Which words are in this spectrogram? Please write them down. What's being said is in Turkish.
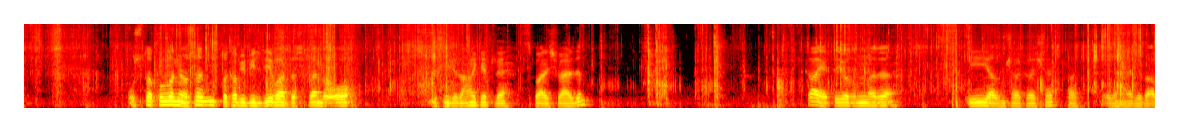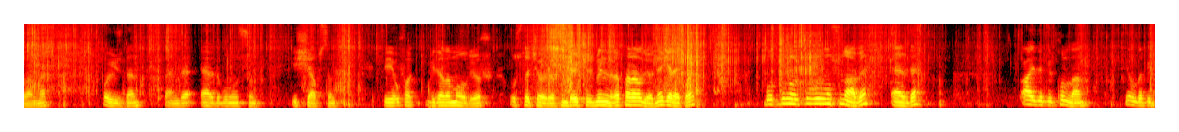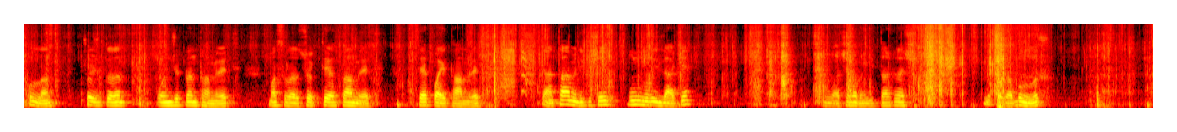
Usta kullanıyorsa mutlaka bir bildiği vardır. Ben de o düşünceden hareketle sipariş verdim. Gayet de yorumları iyi yazmış arkadaşlar. Takip edenler ya da alanlar. O yüzden ben de evde bulunsun, iş yapsın. Bir ufak vidalama oluyor. Usta çağırıyorsun. 500 bin lira para alıyor. Ne gerek var? Bu, bunu, bu bulunsun abi evde. Ayda bir kullan. Yılda bir kullan. Çocukların oyuncaklarını tamir et. Masaları sök, tamir et. Sehpayı tamir et. Yani tamirlik bir şey bulunur illaki. Bunu açamadım gitti arkadaş. Mutlaka bulunur.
